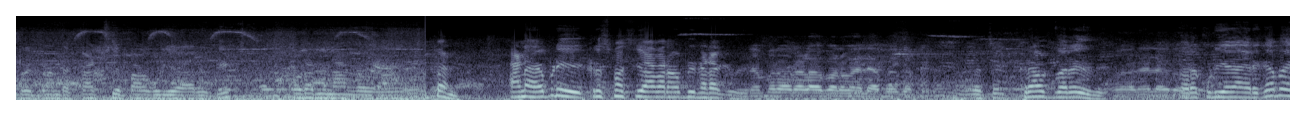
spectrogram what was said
கொண்டிருக்கிற அந்த காட்சியை பார்க்கக்கூடியதாக இருக்குது தொடர்ந்து நாங்கள் இப்போ ஆனால் எப்படி கிறிஸ்மஸ் வியாபாரம் எப்படி நடக்குது? க்ரௌட் வருது. வரக்கூடியதாக இருக்குது அப்போ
